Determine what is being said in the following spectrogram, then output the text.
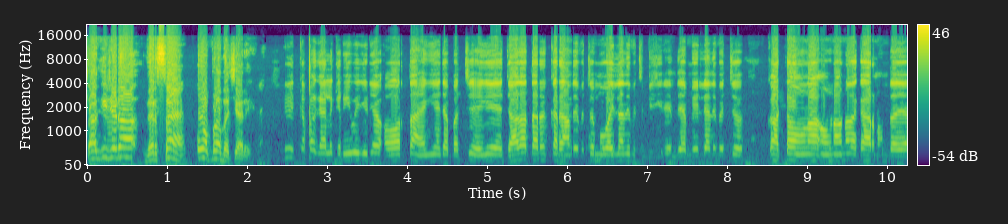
ਤਾਂ ਕਿ ਜਿਹੜਾ ਵਿਰਸਾ ਹੈ ਉਹ ਆਪਣਾ ਬਚਿਆ ਰਹੇ। ਇੱਕ ਆਪਾਂ ਗੱਲ ਕਰੀਏ ਵੀ ਜਿਹੜੀਆਂ ਔਰਤਾਂ ਹੈਗੀਆਂ ਜਾਂ ਬੱਚੇ ਹੈਗੇ ਆ ਜ਼ਿਆਦਾਤਰ ਘਰਾਂ ਦੇ ਵਿੱਚ ਮੋਬਾਈਲਾਂ ਦੇ ਵਿੱਚ ਬਿਜ਼ੀ ਰਹਿੰਦੇ ਆ। ਮੇਲਿਆਂ ਦੇ ਵਿੱਚ ਘੱਟ ਆਉਣਾ ਆਉਣਾ ਉਹਨਾਂ ਦਾ ਕਾਰਨ ਹੁੰਦਾ ਹੈ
